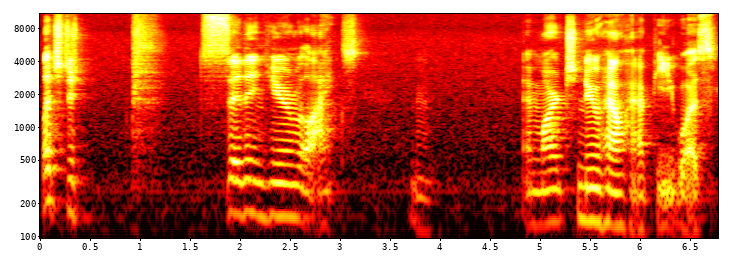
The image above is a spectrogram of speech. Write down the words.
Let's just sit in here and relax. Hmm. And March knew how happy he was.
